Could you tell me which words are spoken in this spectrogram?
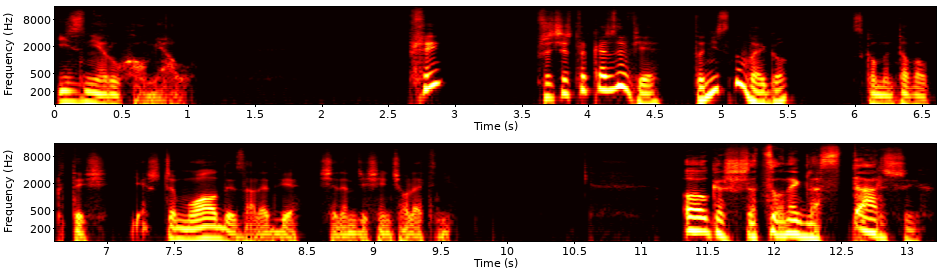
i znieruchomiał. Przy? Przecież to każdy wie, to nic nowego, skomentował Ptyś, jeszcze młody, zaledwie siedemdziesięcioletni. Okaż szacunek dla starszych,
